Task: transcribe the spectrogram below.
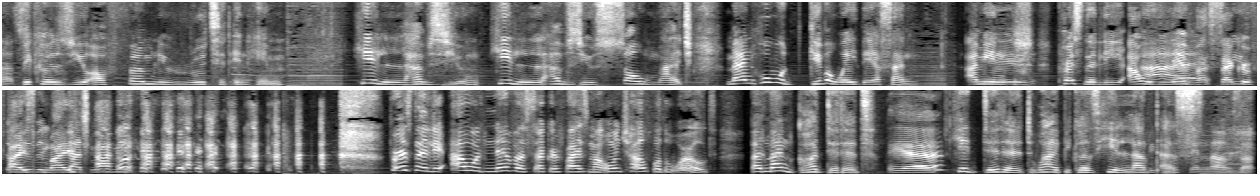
That's because you are firmly rooted in Him. He loves you. He loves you so much. Man, who would give away their son? I mean, Hey. personally, I would Ah, never sacrifice my child. Personally, I would never sacrifice my own child for the world. But man, God did it. Yeah. He did it. Why? Because He loved He us. loves us.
